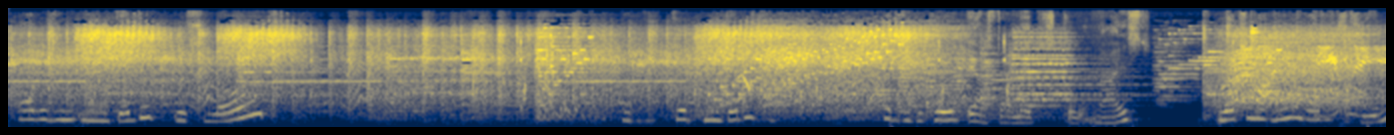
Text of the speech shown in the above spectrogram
Ich habe sie mit einem Gadget geslowt. Jetzt ein Gadget. Ich habe sie gekillt. Erster, let's go. Nice. Jetzt sind noch 39 Trophäen.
